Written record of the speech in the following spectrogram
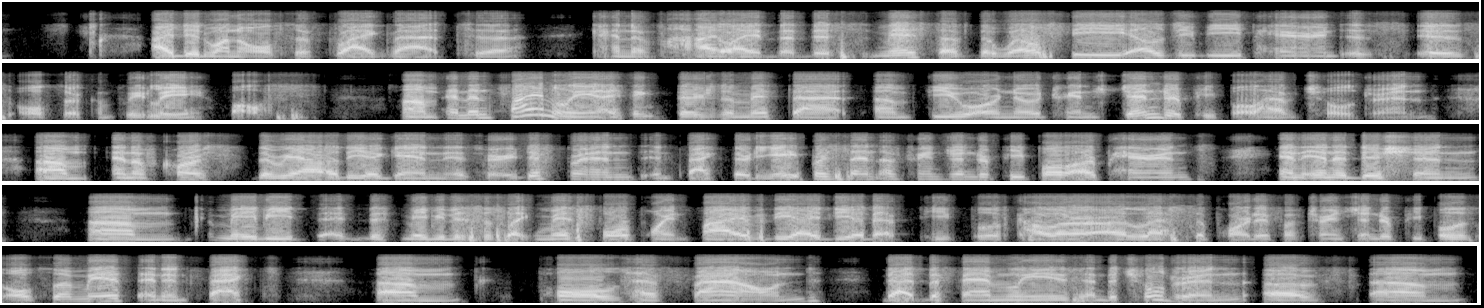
I did want to also flag that to kind of highlight that this myth of the wealthy LGB parent is, is also completely false. Um, and then finally, I think there's a myth that um, few or no transgender people have children. Um, and of course, the reality again is very different. In fact, 38% of transgender people are parents. And in addition, um, maybe this, maybe this is like myth 4.5. The idea that people of color are less supportive of transgender people is also a myth. And in fact, um, polls have found that the families and the children of um,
